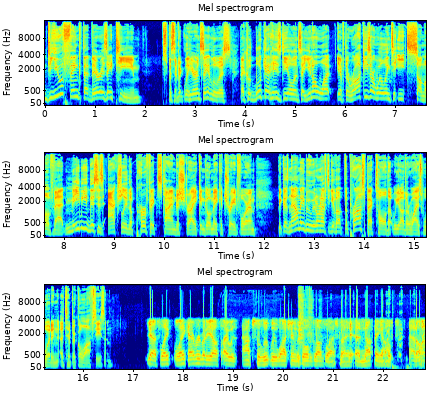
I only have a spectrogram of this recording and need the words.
Do you think that there is a team? Specifically here in St. Louis, that could look at his deal and say, you know what? If the Rockies are willing to eat some of that, maybe this is actually the perfect time to strike and go make a trade for him because now maybe we don't have to give up the prospect haul that we otherwise would in a typical offseason. Yes, like like everybody else, I was absolutely watching the Gold Gloves last night and nothing else at all.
